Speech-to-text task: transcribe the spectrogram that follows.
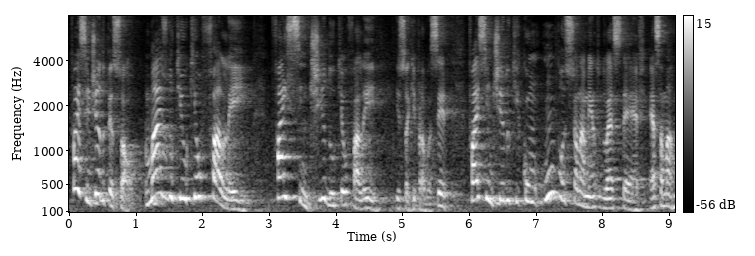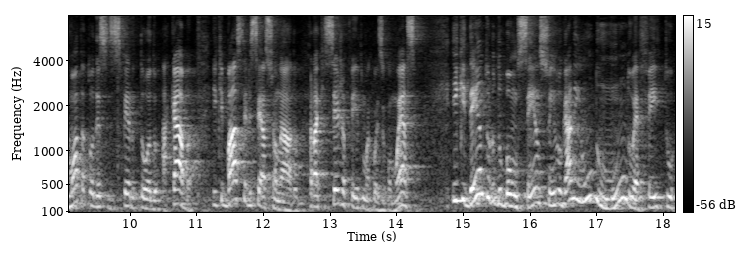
Faz sentido, pessoal? Mais do que o que eu falei Faz sentido o que eu falei, isso aqui para você? Faz sentido que com um posicionamento do STF, essa marmota toda, esse desespero todo acaba e que basta ele ser acionado para que seja feita uma coisa como essa? E que dentro do bom senso, em lugar nenhum do mundo é feito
